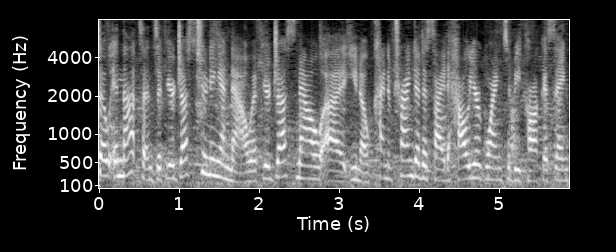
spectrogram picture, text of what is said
So, in that sense, if you're just tuning in now, if you're just now, uh, you know, kind of trying to decide how you're going to be caucusing,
